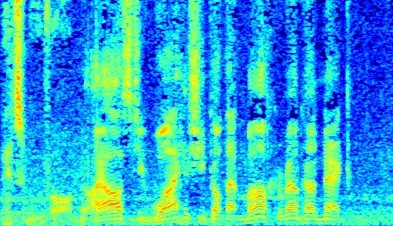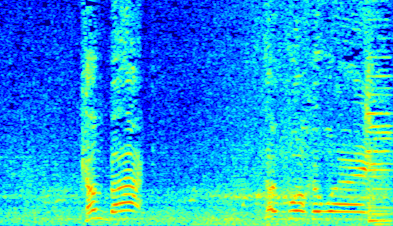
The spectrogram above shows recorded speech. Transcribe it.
Let's move on. I asked you, why has she got that mark around her neck? Come back! Don't walk away!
